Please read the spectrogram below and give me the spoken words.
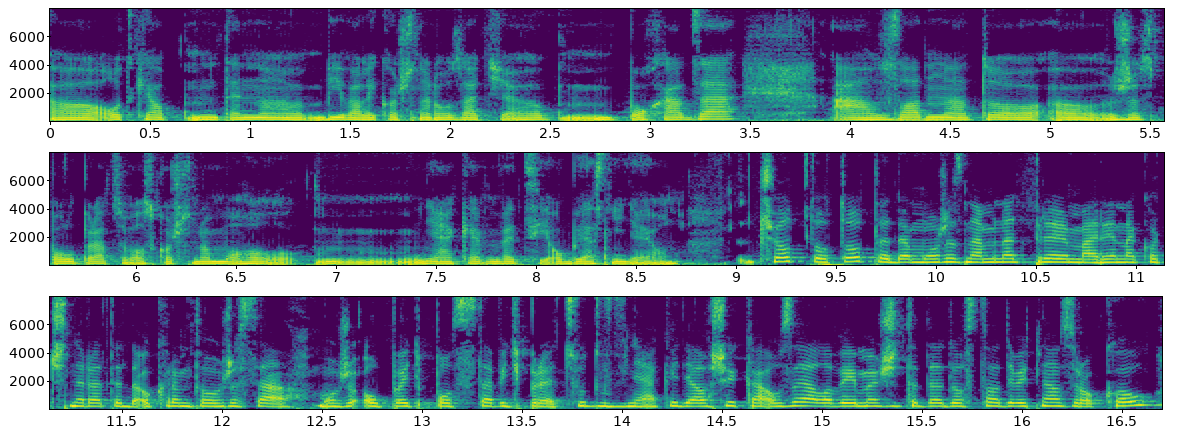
odkiaľ ten bývalý Kočnerov zať e, pochádza a vzhľadom na to, že spolupracoval s Kočnerom, mohol nejaké veci objasniť aj on. Čo toto teda môže znamenať pre Mariana Kočnera, teda okrem toho, že sa môže opäť podstaviť pred súd v nejakej ďalšej kauze, ale vieme, že teda dostal 19 rokov.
